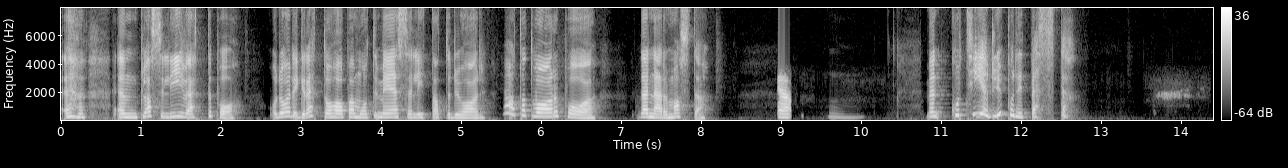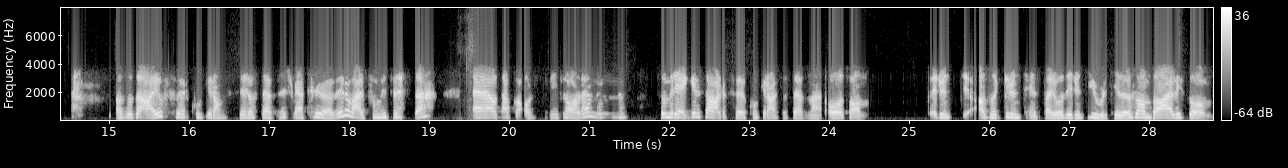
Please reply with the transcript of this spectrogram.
eh, en plass i livet etterpå. Og da er det greit å ha på en måte med seg litt at du har ja, tatt vare på de nærmeste. Men når er du på ditt beste? Altså, det er jo før konkurranser og stevner som jeg prøver å være på mitt beste. Eh, og det er jo ikke alltid vi klarer det, men som regel så er det før konkurranse og stevne. Og sånn rundt altså grunntreningsperioder rundt juletider og sånn, da er liksom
